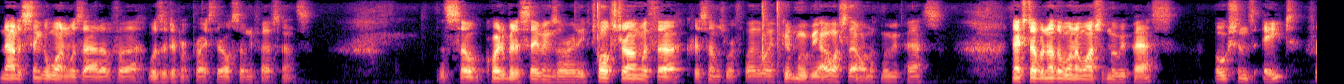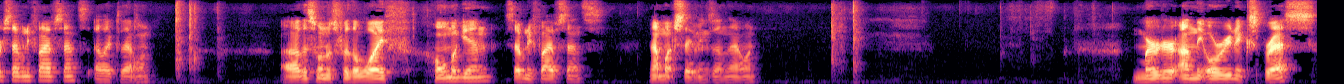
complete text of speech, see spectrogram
Not a single one was out of uh, was a different price. They're all 75 cents. So quite a bit of savings already. 12 strong with uh, Chris Hemsworth, by the way. Good movie. I watched that one with Movie Pass. Next up, another one I watched with Movie Pass. Ocean's 8 for 75 cents. I liked that one. Uh, this one was for the wife. Home Again, 75 cents. Not much savings on that one. Murder on the Orient Express.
